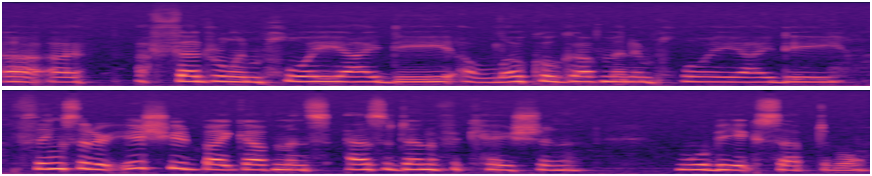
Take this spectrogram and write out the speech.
uh, a, a federal employee ID, a local government employee ID, things that are issued by governments as identification will be acceptable.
